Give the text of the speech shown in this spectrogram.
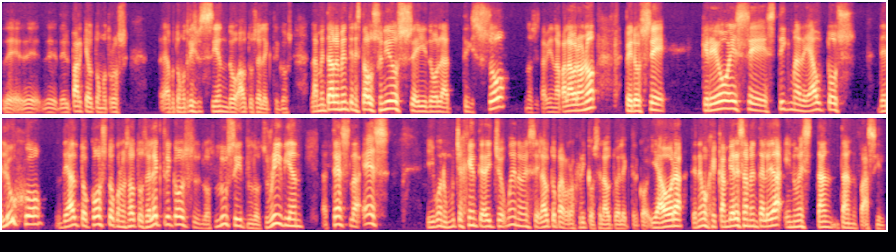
del parque automotriz, automotriz siendo autos eléctricos. Lamentablemente en Estados Unidos se idolatrizó, no sé si está bien la palabra o no, pero se creó ese estigma de autos de lujo, de alto costo con los autos eléctricos, los Lucid, los Rivian, la Tesla S, Y bueno, mucha gente ha dicho, bueno, es el auto para los ricos, el auto eléctrico. Y ahora tenemos que cambiar esa mentalidad y no es tan, tan fácil.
